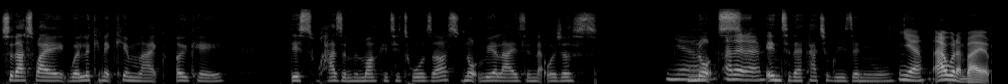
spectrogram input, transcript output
So that's why we're looking at Kim like, okay, this hasn't been marketed towards us, not realizing that we're just yeah. not I don't know. into their categories anymore. Yeah, I wouldn't buy it.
